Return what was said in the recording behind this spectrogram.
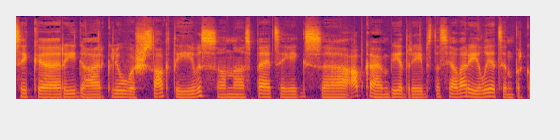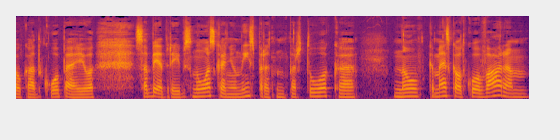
cik eh, Rīgā ir kļuvušas aktīvas un eh, spēcīgas eh, apkaimē biedrības, tas jau arī liecina par kaut kādu kopējo sabiedrības noskaņu un izpratni par to, ka, nu, ka mēs kaut ko varam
